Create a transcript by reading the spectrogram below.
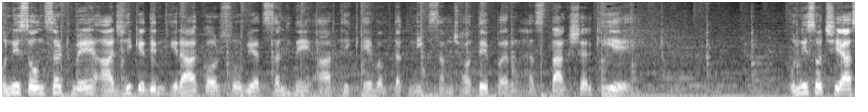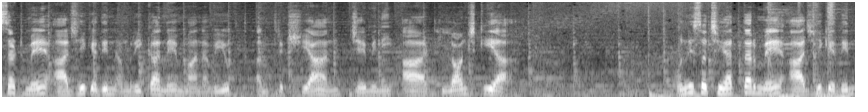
उन्नीस सौ उनसठ में आज ही के दिन इराक और सोवियत संघ ने आर्थिक एवं तकनीक समझौते पर हस्ताक्षर किए। 1966 में आज ही के दिन अमेरिका ने मानवयुक्त अंतरिक्ष यान जेमिनी 8 लॉन्च किया। 1976 में आज ही के दिन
